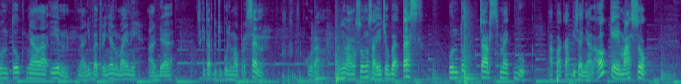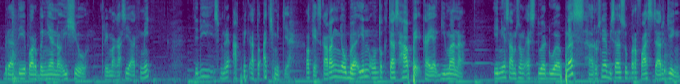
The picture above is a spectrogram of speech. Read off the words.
untuk nyalain. Nah, ini baterainya lumayan nih. Ada sekitar 75% kurang. Ini langsung saya coba tes untuk charge MacBook. Apakah bisa nyala? Oke, masuk. Berarti powerbanknya no issue. Terima kasih Acmic. Jadi sebenarnya Acmic atau Acmic ya. Oke, sekarang nyobain untuk cas HP kayak gimana. Ini Samsung S22 Plus harusnya bisa super fast charging.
